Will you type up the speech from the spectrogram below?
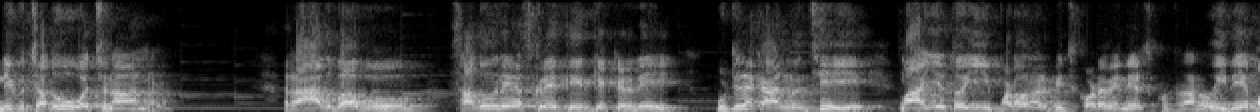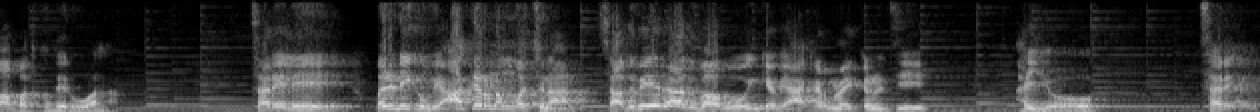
నీకు చదువు వచ్చునా? అన్నాడు. రాదు బాబు చదువు నేర్చుకునే తీరికెక్కడిది? పుట్టిన కాడ నుంచి మా అయ్యతో ఈ పడవ నడిపించుకోవడమే నేర్చుకుంటున్నాను ఇదే మా బతుకు తెరువు అన్నాడు. సరేలే మరి నీకు వ్యాకరణం వచ్చినా చదివే రాదు బాబు ఇంకా వ్యాకరణం ఎక్కడి నుంచి? అయ్యో సరే.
